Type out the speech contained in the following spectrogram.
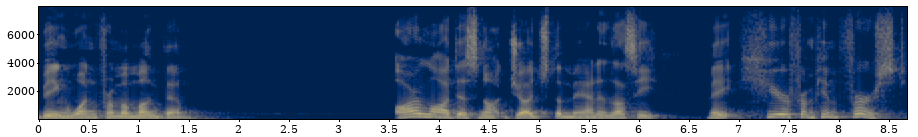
being one from among them, our law does not judge the man unless he may hear from him first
